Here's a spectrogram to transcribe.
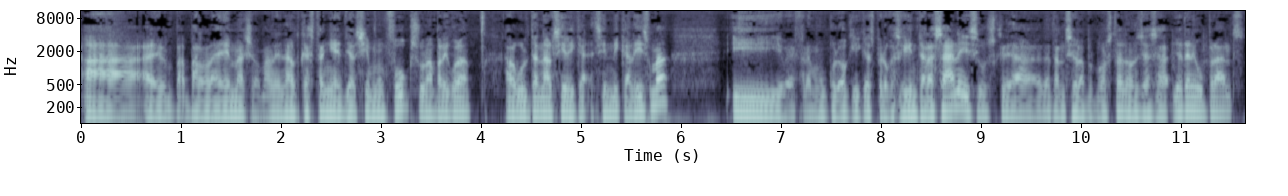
eh, eh, pa- parlarem això, amb l'Enaut Castanyet i el Ximon Fuchs, una pel·lícula al voltant del sindica- sindicalisme i bé, farem un col·loqui que espero que sigui interessant i si us crida d'atenció la proposta doncs ja, ja teniu plans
